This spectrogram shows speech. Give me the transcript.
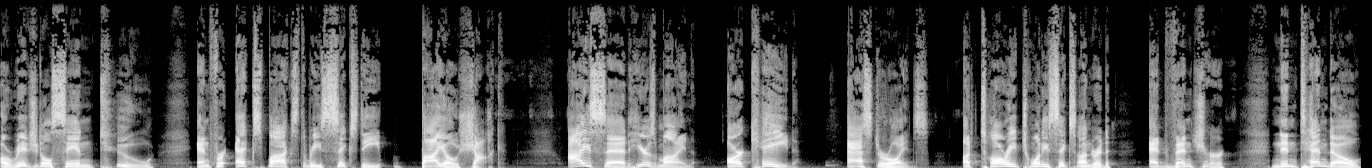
Original Sin 2. And for Xbox 360, Bioshock. I said, here's mine Arcade, Asteroids, Atari 2600, Adventure, Nintendo,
